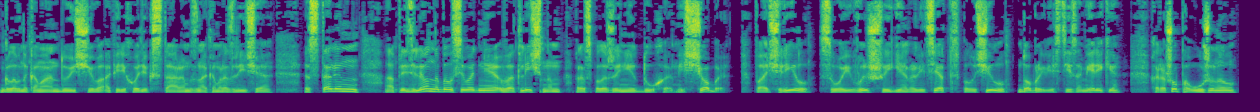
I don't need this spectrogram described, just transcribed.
главнокомандующего о переходе к старым знакам различия. Сталин определенно был сегодня в отличном расположении духа. Еще бы, поощрил свой высший генералитет, получил добрые вести из Америки, хорошо поужинал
